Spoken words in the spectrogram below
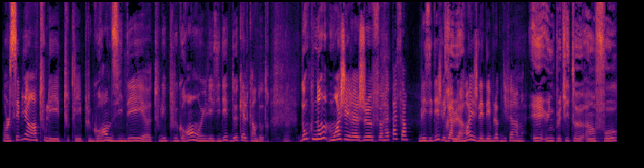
On le sait bien, hein, tous les, toutes les plus grandes idées, euh, tous les plus grands ont eu les idées de quelqu'un d'autre. Donc non, moi j'irais, je ferais pas ça. Les idées, je les Très garde bien. pour moi et je les développe différemment. Et une petite euh, info,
